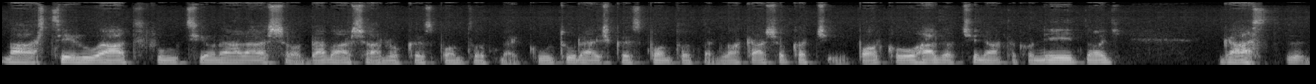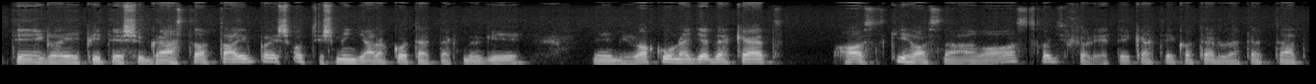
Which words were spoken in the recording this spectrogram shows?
más célú átfunkcionálása, a bevásárlóközpontot, meg kulturális központot, meg lakásokat, parkolóházat csináltak a négy nagy gáz, téglaépítésű gáztartályukból, és ott is mindjárt akkor tettek mögé némi lakónegyedeket, azt kihasználva azt, hogy fölértékelték a területet. Tehát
